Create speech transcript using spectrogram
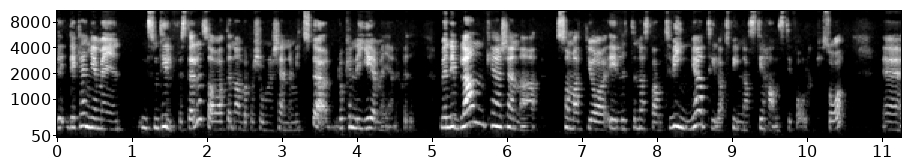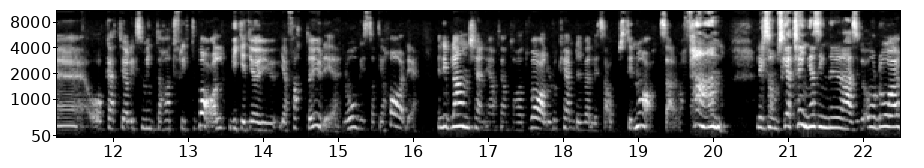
det, det kan ge mig en liksom, tillfredsställelse av att den andra personen känner mitt stöd. Då kan det ge mig energi. Men ibland kan jag känna som att jag är lite nästan tvingad till att finnas till hands till folk. Så. Eh, och att jag liksom inte har ett fritt val. Vilket jag ju, jag fattar ju det, logiskt att jag har det. Men ibland känner jag att jag inte har ett val och då kan jag bli väldigt så här, obstinat. Så här, vad fan! Liksom, ska jag tvingas in i den här situationen? Och då,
